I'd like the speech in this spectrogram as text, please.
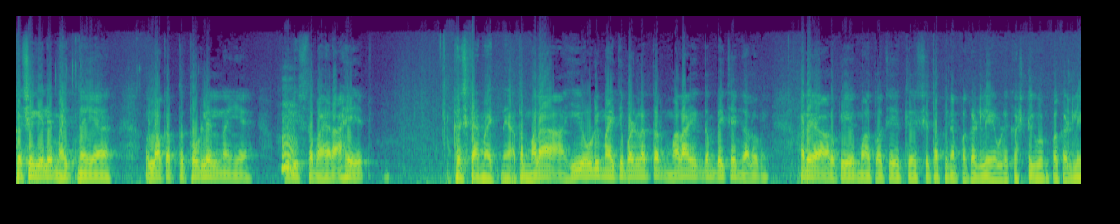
कसे गेले माहीत नाही आहे लॉकअप तर तोडलेलं नाही आहे पोलीस तर बाहेर आहेत. कसं काय माहीत नाही. आता मला ही एवढी माहिती पडलं तर मला एकदम बेचैन झालो मी. अरे आरोपी महत्त्वाचे इथले शेतापिना पकडले एवढे कष्ट घेऊन पकडले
